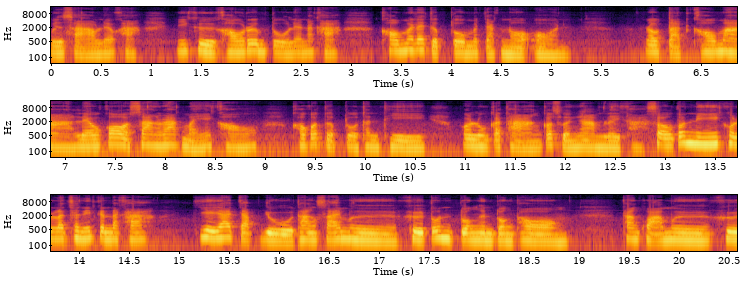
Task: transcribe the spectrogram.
เป็นสาวแล้วค่ะ นี่คือเขาเริ่มโตแล้วนะคะ เขาไม่ได้เติบโตมาจากหน่ออ่อน เราตัดเขามาแล้วก็สร้างรากใหม่ให้เขา เขาก็เติบโตทันที พอลงกระถางก็สวยงามเลยค่ะสองต้นนี้คนละชนิดกันนะคะ ที่ย่าจับอยู่ทางซ้ายมือ คือต้นตัวเงินตัวทอง ทางขวามือคือ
